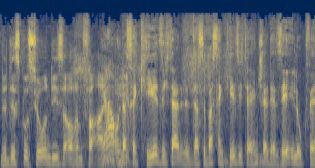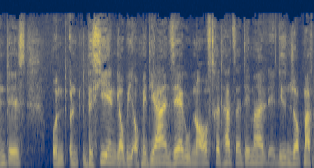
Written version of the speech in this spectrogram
eine Diskussion, die es auch im Verein Ja, und gibt. dass der Kehl sich da, dass Sebastian Kehl sich da hinstellt, der sehr eloquent ist und, und bis hierhin, glaube ich, auch medial einen sehr guten Auftritt hat, seitdem er diesen Job macht.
